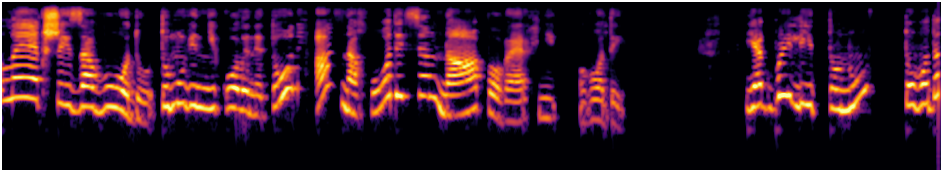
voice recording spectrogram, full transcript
легший за воду, тому він ніколи не тоне, а знаходиться на поверхні води. Якби лід тонув, то вода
